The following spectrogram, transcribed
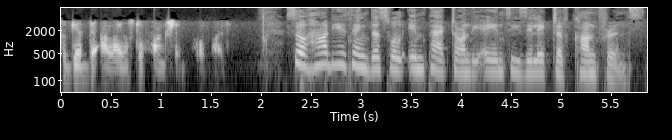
to get the alliance to function properly. So, how do you think this will impact on the ANC's elective conference?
